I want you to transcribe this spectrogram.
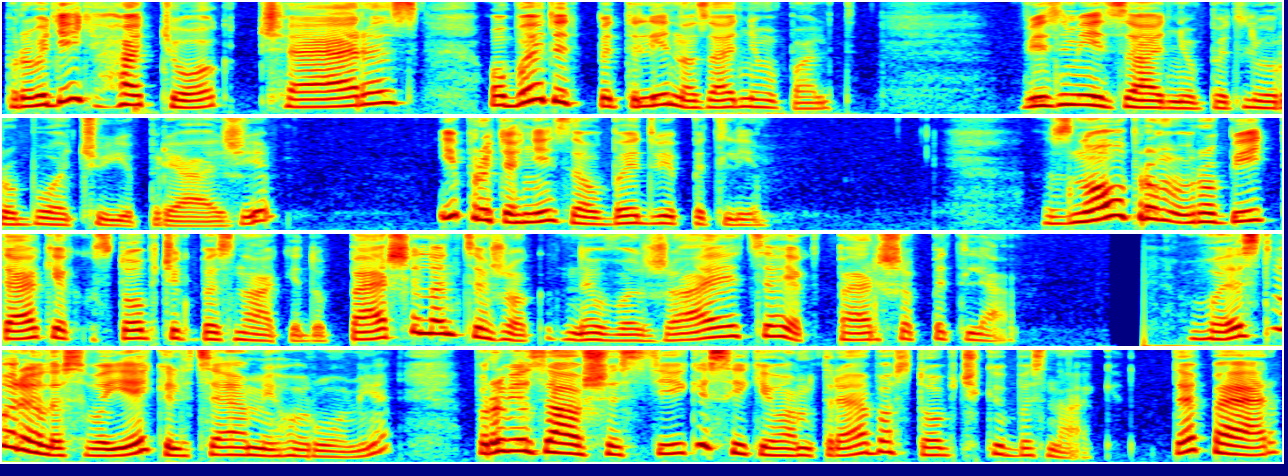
Проведіть гачок через обидві петлі на задньому пальці. Візьміть задню петлю робочої пряжі і протягніть за обидві петлі. Знову робіть так, як стовпчик без накиду. Перший ланцюжок не вважається як перша петля. Ви створили своє кільце амігурумі, пров'язавши стільки, скільки вам треба стовпчиків без накиду. Тепер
